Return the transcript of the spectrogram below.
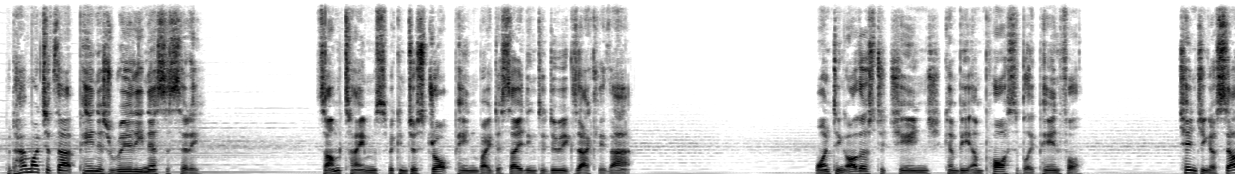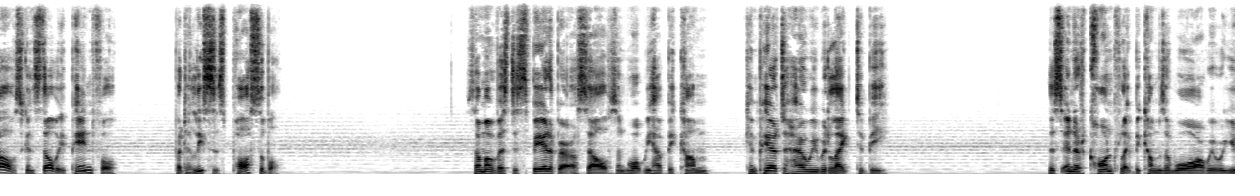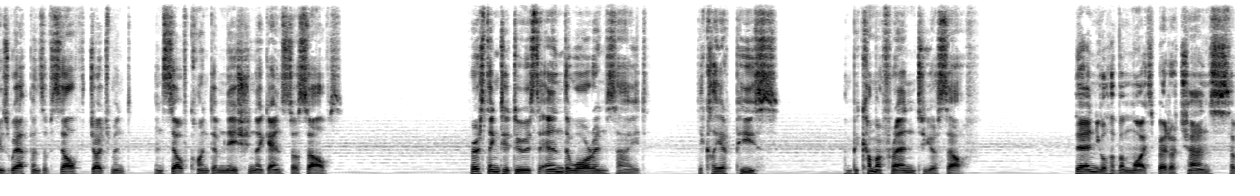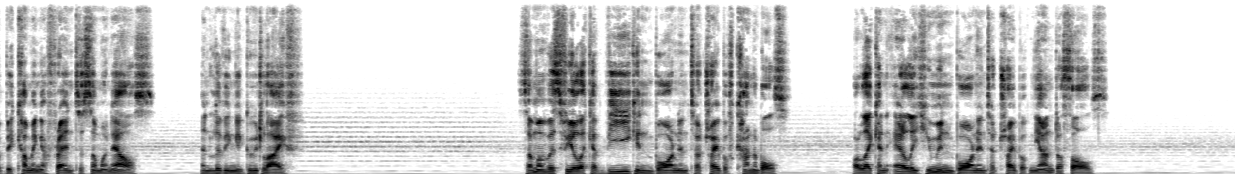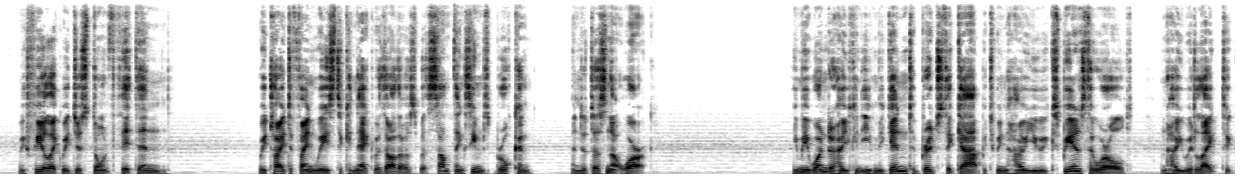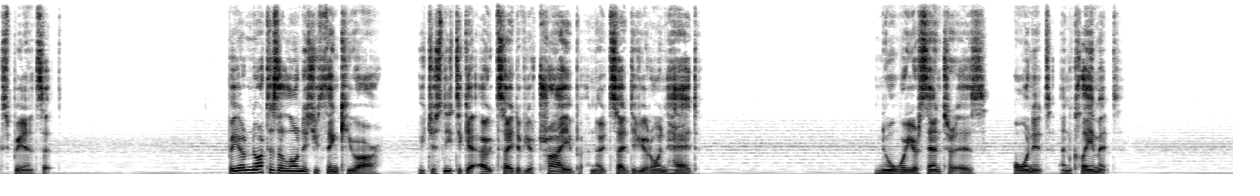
but how much of that pain is really necessary? Sometimes we can just drop pain by deciding to do exactly that. wanting others to change can be impossibly painful. Changing ourselves can still be painful, but at least it's possible. Some of us despair about ourselves and what we have become compared to how we would like to be. This inner conflict becomes a war where we use weapons of self-judgment and self-condemnation against ourselves. First thing to do is to end the war inside, declare peace, and become a friend to yourself. Then you'll have a much better chance of becoming a friend to someone else and living a good life. Some of us feel like a vegan born into a tribe of cannibals, or like an early human born into a tribe of Neanderthals. We feel like we just don't fit in. We try to find ways to connect with others, but something seems broken and it does not work. You may wonder how you can even begin to bridge the gap between how you experience the world and how you would like to experience it. But you're not as alone as you think you are. You just need to get outside of your tribe and outside of your own head. Know where your centre is, own it and claim it.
